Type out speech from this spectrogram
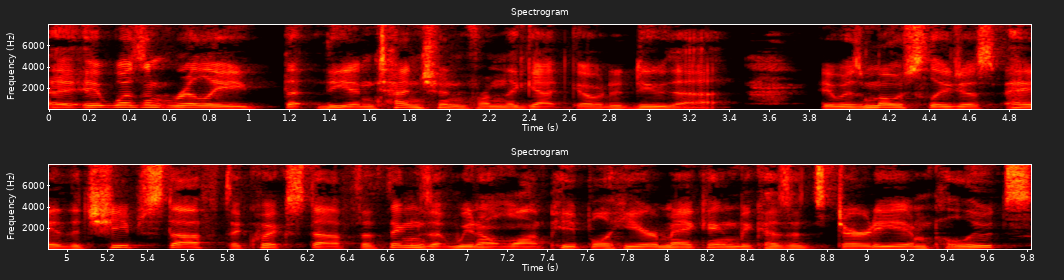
It wasn't really the, the intention from the get go to do that. It was mostly just, hey, the cheap stuff, the quick stuff, the things that we don't want people here making because it's dirty and pollutes,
